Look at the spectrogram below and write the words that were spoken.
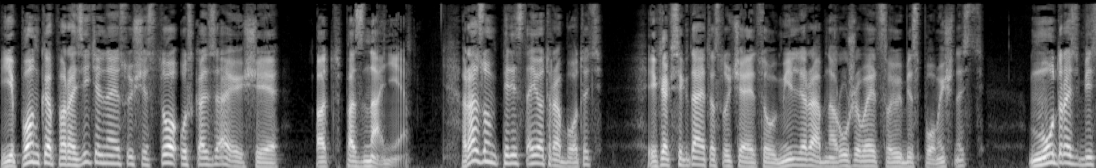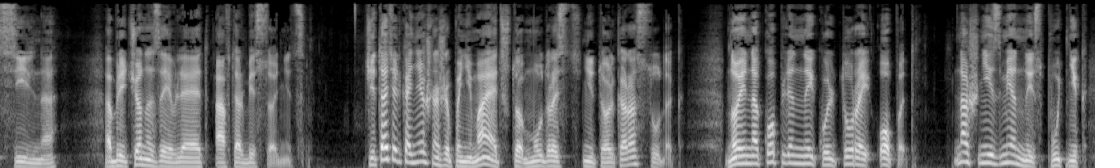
Японка – поразительное существо, ускользающее от познания. Разум перестает работать, и, как всегда это случается у Миллера, обнаруживает свою беспомощность. «Мудрость бессильна», – обреченно заявляет автор «Бессонницы». Читатель, конечно же, понимает, что мудрость не только рассудок, но и накопленный культурой опыт, наш неизменный спутник –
